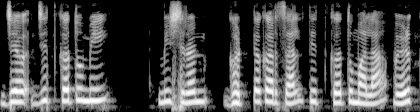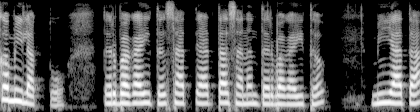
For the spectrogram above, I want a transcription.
जे जितकं तुम्ही मिश्रण घट्ट करचाल तितकं तुम्हाला वेळ कमी लागतो. तर बघा इथं सात ते आठ तासानंतर बघा इथं मी आता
